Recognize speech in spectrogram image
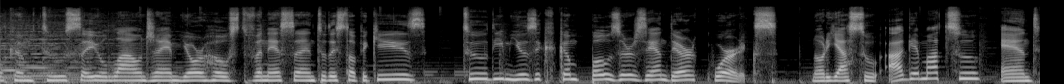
Welcome to Seiyu Lounge. I am your host Vanessa, and today's topic is 2D music composers and their quirks Noriyasu Agematsu and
